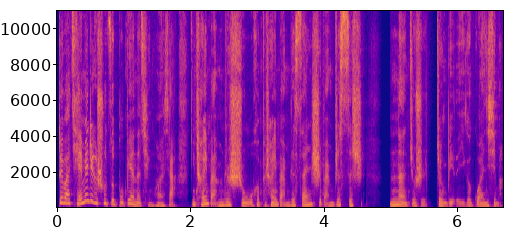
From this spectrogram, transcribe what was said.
对吧？前面这个数字不变的情况下，你乘以百分之十五和乘以百分之三十、百分之四十，那就是正比的一个关系嘛。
